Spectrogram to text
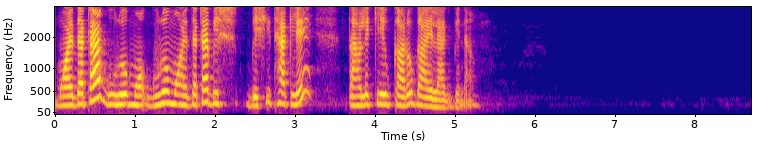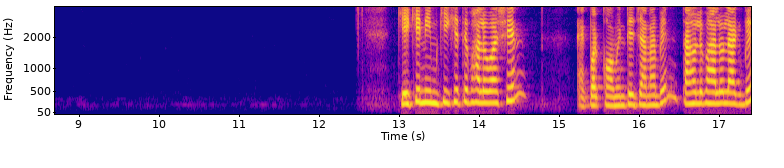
ময়দাটা, গুঁড়ো গুঁড়ো ময়দাটা বেশ, বেশি থাকলে তাহলে কেউ কারও গায়ে লাগবে না। কে কে নিমকি খেতে ভালোবাসেন? একবার কমেন্টে জানাবেন, তাহলে ভালো লাগবে।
